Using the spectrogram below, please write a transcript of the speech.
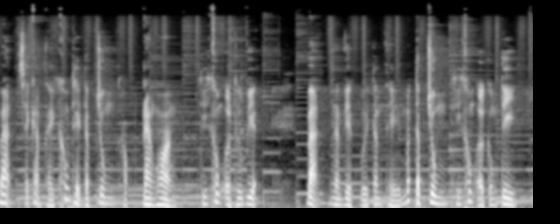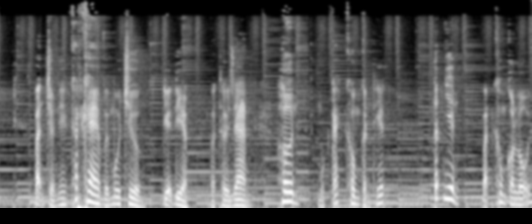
Bạn sẽ cảm thấy không thể tập trung học đàng hoàng khi không ở thư viện. Bạn làm việc với tâm thế mất tập trung khi không ở công ty. Bạn trở nên khắt khe với môi trường, địa điểm và thời gian hơn một cách không cần thiết. Tất nhiên, bạn không có lỗi,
